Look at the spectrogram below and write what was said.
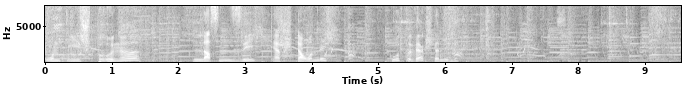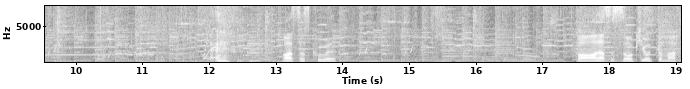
Und die Sprünge lassen sich erstaunlich gut bewerkstelligen. Äh, boah, ist das cool. Boah, das ist so cute gemacht.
